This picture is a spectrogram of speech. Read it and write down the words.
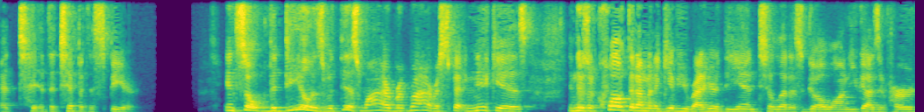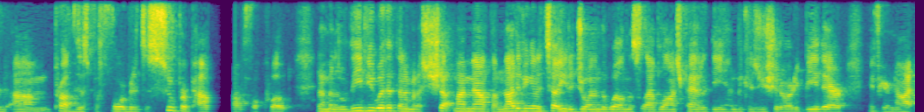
at, t- at the tip of the spear. And so the deal is with this why I, why I respect Nick is, and there's a quote that I'm going to give you right here at the end to let us go on. You guys have heard um, probably this before, but it's a super powerful quote. And I'm going to leave you with it. Then I'm going to shut my mouth. I'm not even going to tell you to join the Wellness Lab Launchpad at the end because you should already be there. If you're not,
